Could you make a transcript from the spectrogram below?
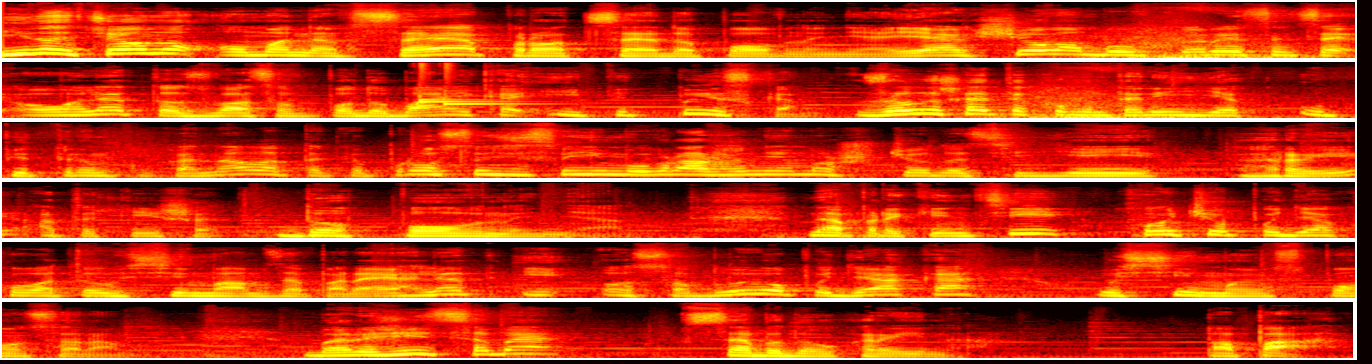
І на цьому у мене все про це доповнення. Якщо вам був корисний цей огляд, то з вас вподобайка і підписка. Залишайте коментарі як у підтримку каналу, так і просто зі своїми враженнями щодо цієї гри, а точніше доповнення. Наприкінці хочу подякувати усім вам за перегляд і особливо подяка усім моїм спонсорам. Бережіть себе, все буде Україна. Па-па!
